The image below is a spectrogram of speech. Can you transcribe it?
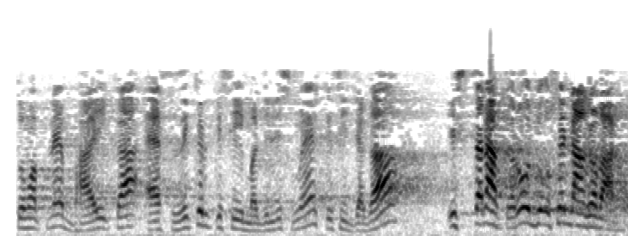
تم اپنے بھائی کا ایس ذکر کسی مجلس میں، کسی جگہ اس طرح کرو جو اسے ناگوار ہو۔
